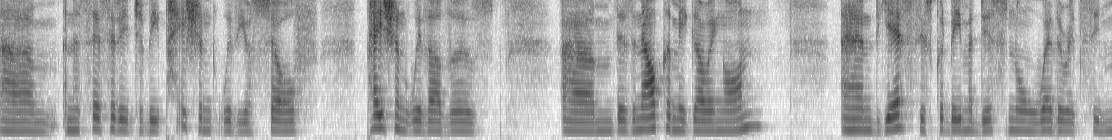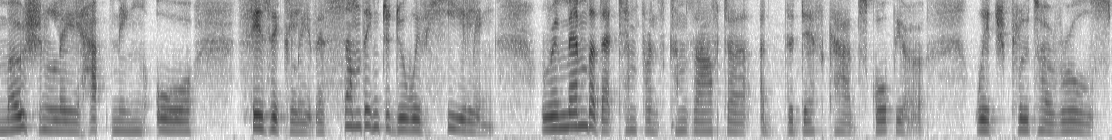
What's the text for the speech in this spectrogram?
um, a necessity to be patient with yourself, patient with others. Um, there's an alchemy going on. And yes, this could be medicinal, whether it's emotionally happening or physically. There's something to do with healing. Remember that temperance comes after a, the death card Scorpio, which Pluto rules.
